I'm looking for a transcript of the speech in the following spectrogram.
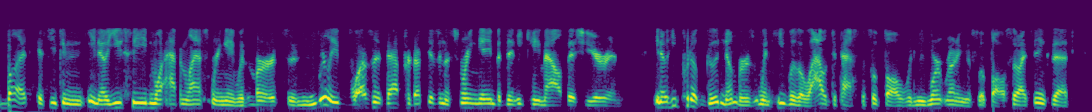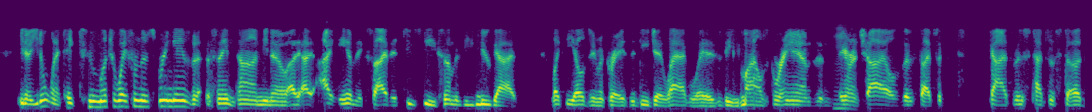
But if you can, you know, you see what happened last spring game with Mertz and really wasn't that productive in the spring game, but then he came out this year and, you know, he put up good numbers when he was allowed to pass the football, when we weren't running the football. So I think that, you know, you don't want to take too much away from those spring games, but at the same time, you know, I, I, I am excited to see some of these new guys like the LJ McCray's, the DJ Lagways, the Myles Grahams and mm. Aaron Chiles, those types of guys, those types of studs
